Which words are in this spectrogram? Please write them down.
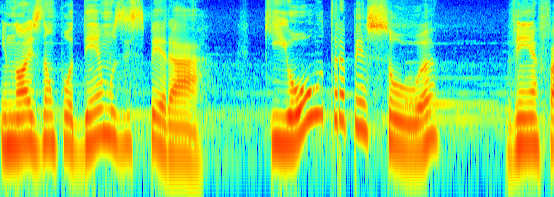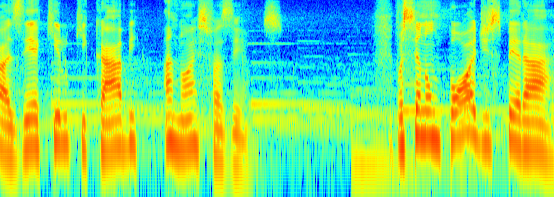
E nós não podemos esperar que outra pessoa venha fazer aquilo que cabe a nós fazermos. Você não pode esperar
